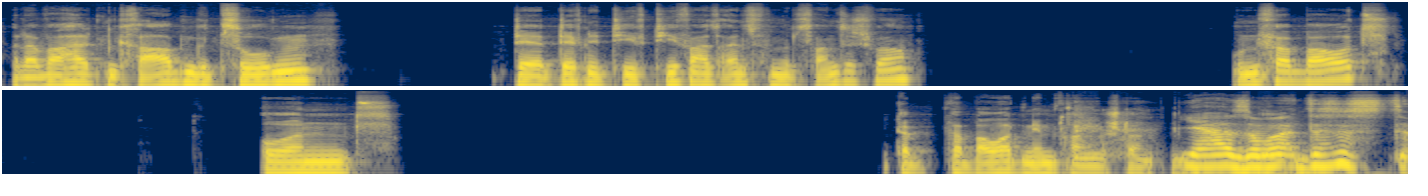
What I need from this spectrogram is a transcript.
Aber da war halt ein Graben gezogen, der definitiv tiefer als 1,25 war. Unverbaut. Und der Verbau hat neben dran gestanden. Ja, so, Oben. das ist,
